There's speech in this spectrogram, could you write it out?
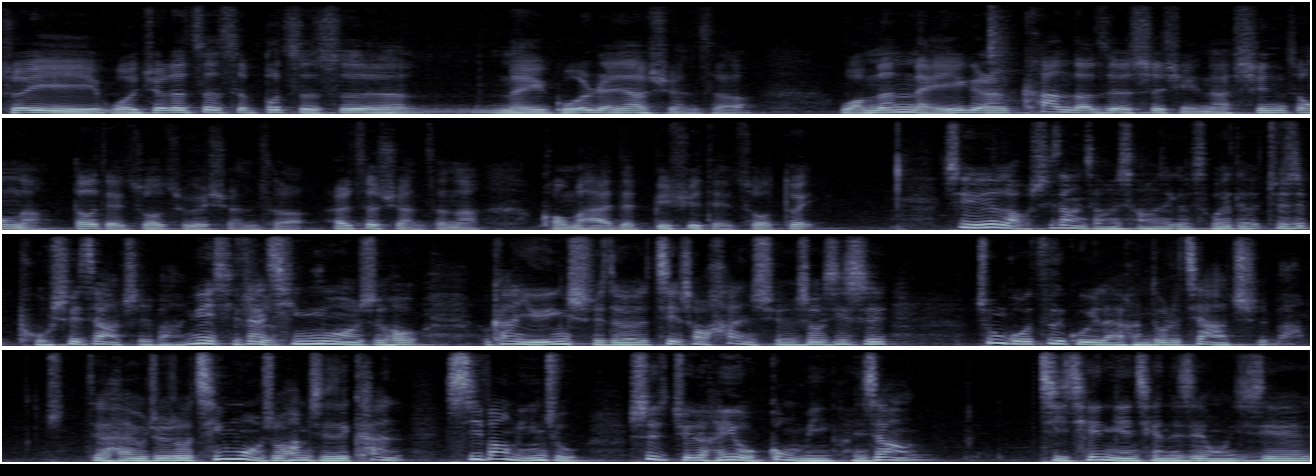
所以我觉得这次不只是美国人要选择，我们每一个人看到这个事情呢，心中呢都得做出一个选择，而这选择呢，恐怕还得必须得做对。所以老师这样讲，想到这个所谓的就是普世价值吧。因为其实在清末的时候，我看余英时的介绍汉学的时候，其实。中国自古以来很多的价值吧，对，还有就是说清末的时候，他们其实看西方民主是觉得很有共鸣，很像几千年前的这种一些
